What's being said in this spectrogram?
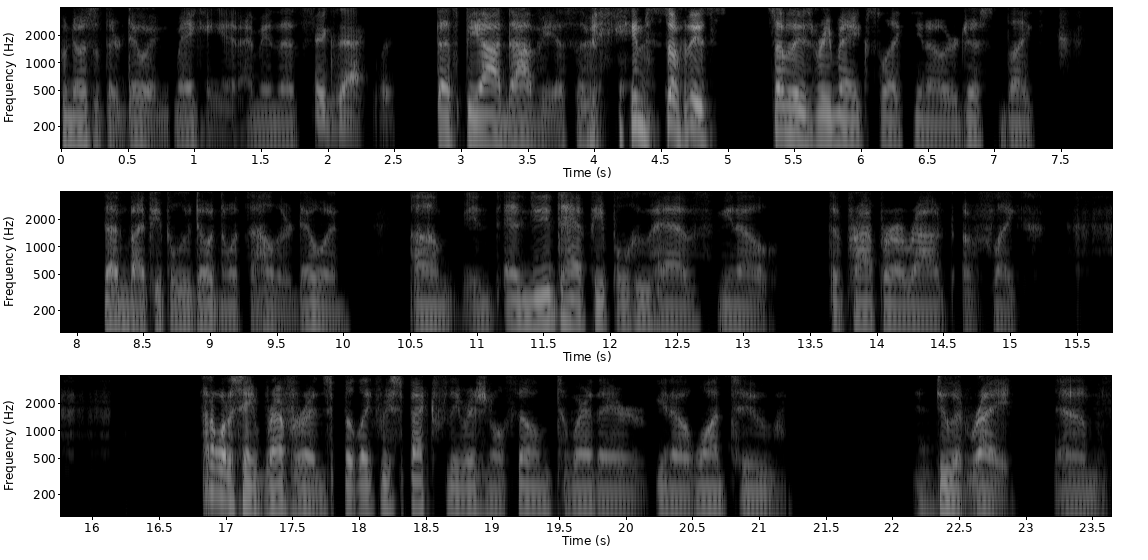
who knows what they're doing making it. I mean, that's exactly that's beyond obvious. I mean, some of these some of these remakes, like you know, are just like done by people who don't know what the hell they're doing um and, and you need to have people who have you know the proper amount of like I don't want to say reverence, but like respect for the original film to where they're, you know, want to do it right. Um,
